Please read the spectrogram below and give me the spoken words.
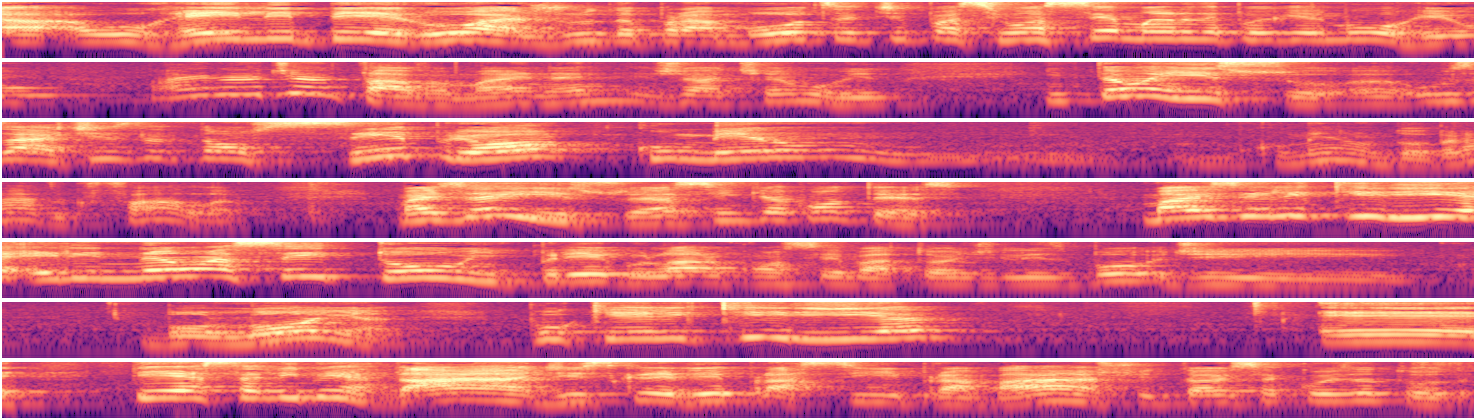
a, o rei liberou a ajuda para a moça, tipo assim, uma semana depois que ele morreu. Aí não adiantava mais, né? Já tinha morrido. Então é isso, os artistas estão sempre, ó, comendo um, comendo um dobrado que fala. Mas é isso, é assim que acontece. Mas ele queria, ele não aceitou o emprego lá no Conservatório de Lisboa, de Bolonha, porque ele queria é, ter essa liberdade, escrever para cima e para baixo e tal, essa coisa toda.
